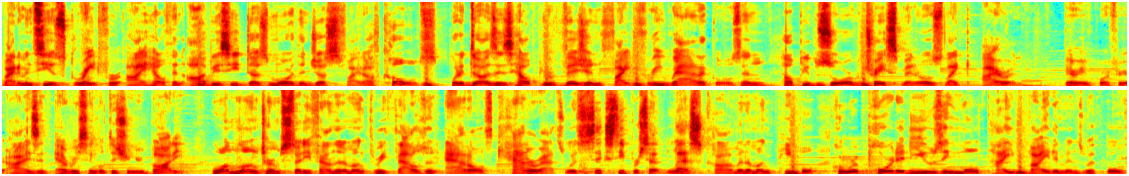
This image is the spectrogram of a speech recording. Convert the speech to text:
Vitamin C is great for eye health and obviously does more than just fight off colds. What it does is help your vision fight free radicals and help you absorb trace minerals like iron very important for your eyes and every single tissue in your body. One long-term study found that among 3,000 adults, cataracts was 60% less common among people who reported using multivitamins with both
